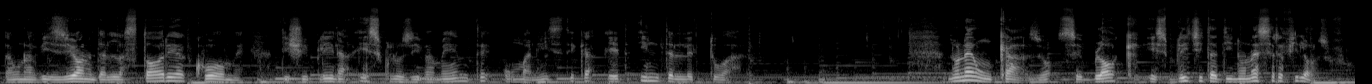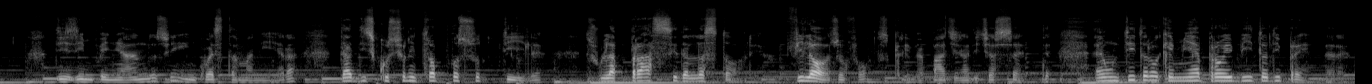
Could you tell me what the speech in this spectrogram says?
da una visione della storia come disciplina esclusivamente umanistica ed intellettuale. Non è un caso se Bloch esplicita di non essere filosofo, disimpegnandosi in questa maniera da discussioni troppo sottili sulla prassi della storia. Filosofo, scrive a pagina 17, è un titolo che mi è proibito di prendere,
